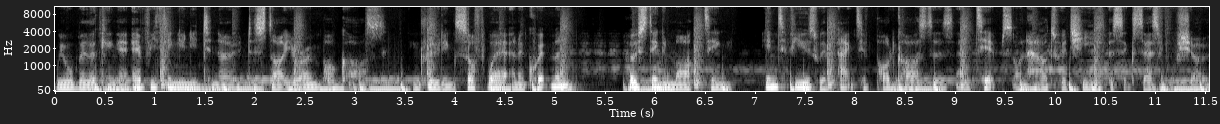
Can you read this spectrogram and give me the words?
we will be looking at everything you need to know to start your own podcast, including software and equipment, hosting and marketing, interviews with active podcasters, and tips on how to achieve a successful show.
